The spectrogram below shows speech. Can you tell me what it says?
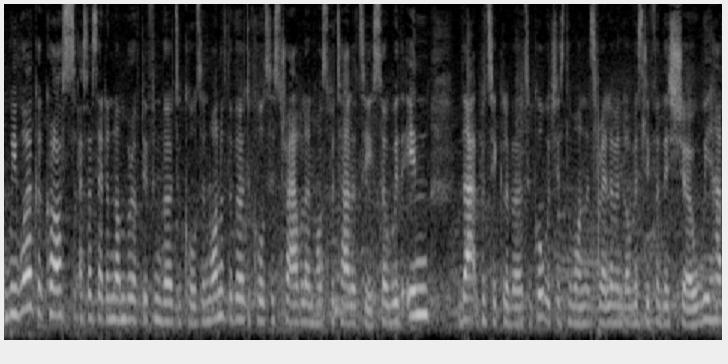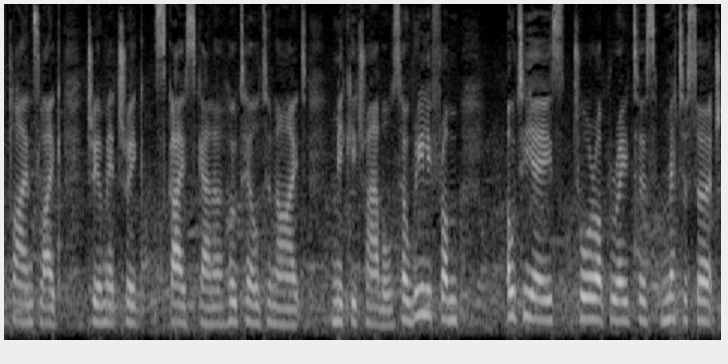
We work across, as I said, a number of different verticals, and one of the verticals is travel and hospitality. So within that particular vertical, which is the one that's relevant obviously for this show, we have clients like Triometric, Skyscanner, Hotel Tonight, Miki Travel. So really from OTAs, tour operators, meta search,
